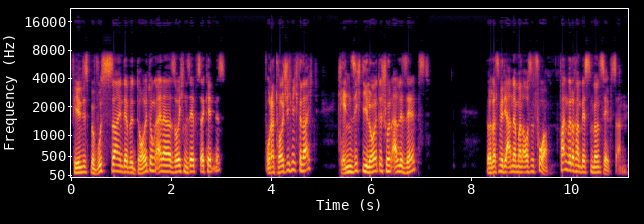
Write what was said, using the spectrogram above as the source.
Fehlendes Bewusstsein der Bedeutung einer solchen Selbsterkenntnis? Oder täusche ich mich vielleicht? Kennen sich die Leute schon alle selbst? Doch lassen wir die anderen mal außen vor. Fangen wir doch am besten bei uns selbst an.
